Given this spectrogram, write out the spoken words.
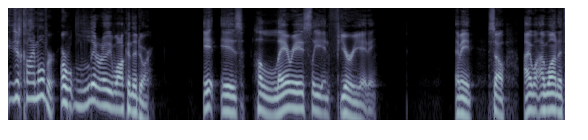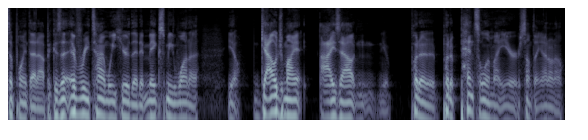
you just climb over or literally walk in the door. It is hilariously infuriating. I mean, so I, I wanted to point that out because every time we hear that, it makes me want to, gouge my eyes out and you know, put a put a pencil in my ear or something. I don't know.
